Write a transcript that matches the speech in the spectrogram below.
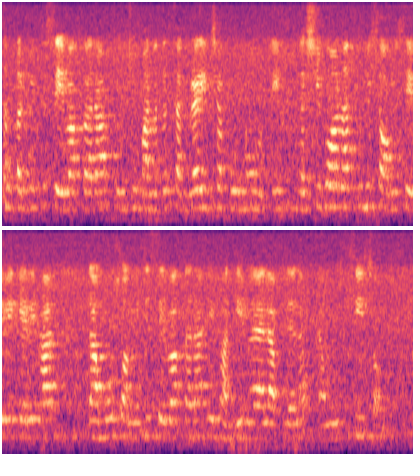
संकल्पित सेवा करा. तुमची मनात सगळ्या इच्छा पूर्ण होतील. नशिबानात तुम्ही स्वामी सेवेकरी आहात. त्यामुळे स्वामीची सेवा करा. हे भाग्य मिळायला आपल्याला. त्यामुळे सी स्वामी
